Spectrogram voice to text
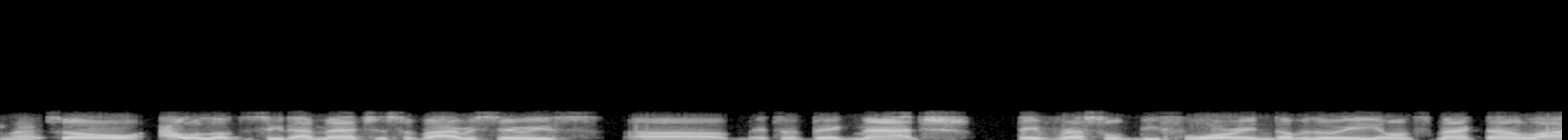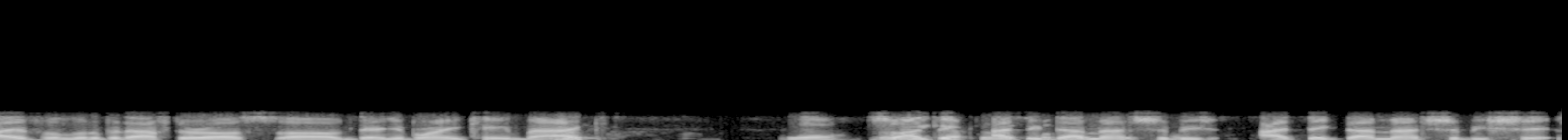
right? So I would love to see that match in Survivor Series. Uh, it's a big match. They've wrestled before in WWE on SmackDown Live a little bit after us. Uh, Daniel Bryan came back. Yeah. So I think I think that match should be I think that match should be sh-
